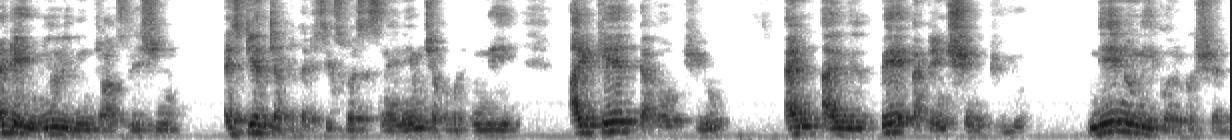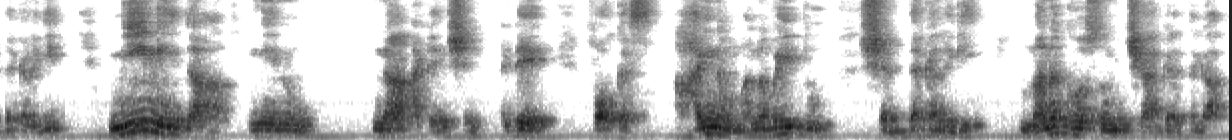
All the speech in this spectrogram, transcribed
అంటే New Living Translation STL chapter thirty six verses nine ఏం చెప్పబడుతుంది? I care about you and I will pay attention to you. నేను మీ కొరకు శ్రద్ధ కలిగి మీ మీద నేను నా అటెన్షన్ అంటే ఫోకస్ ఆయన మన వైపు శ్రద్ధ కలిగి మన కోసం జాగ్రత్తగా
